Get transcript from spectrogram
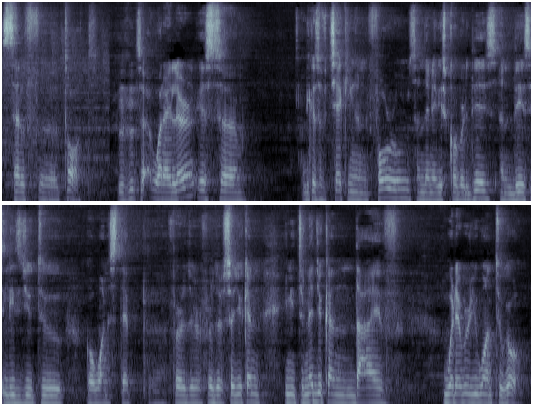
self-taught. Mm-hmm. So what I learned is. Uh, because of checking on forums, and then I discovered this, and this leads you to go one step uh, further, further. So you can, in internet, you can dive wherever you want to go.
